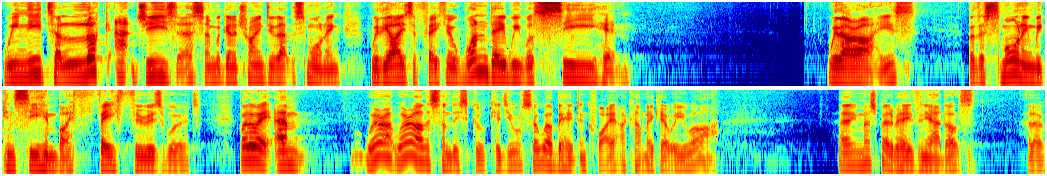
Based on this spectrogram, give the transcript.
We need to look at Jesus, and we're going to try and do that this morning with the eyes of faith. You know, one day we will see him with our eyes, but this morning we can see him by faith through his word. By the way, um, where, are, where are the Sunday school kids? You're all so well behaved and quiet. I can't make out where you are. Uh, you're much better behaved than the adults. Hello.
